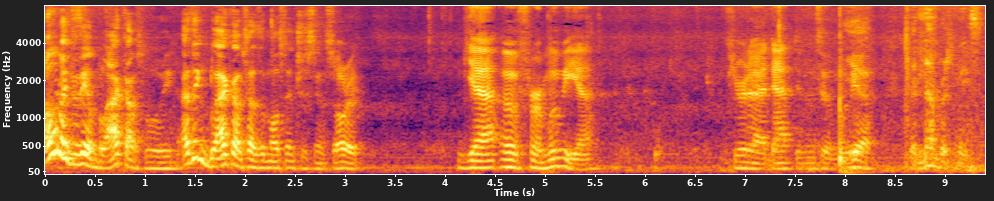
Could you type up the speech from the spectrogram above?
I would like to see a Black Ops movie. I think Black Ops has the most interesting story. Yeah, oh, for a movie, yeah. If you were to adapt it into a movie. Yeah, the numbers, Mason.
